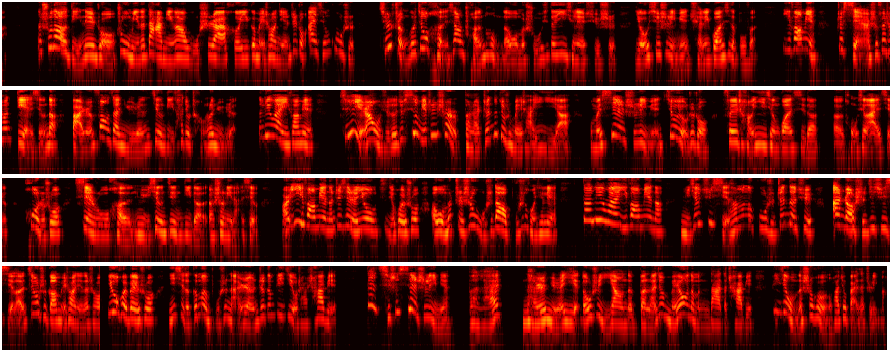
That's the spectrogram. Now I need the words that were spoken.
那说到底，那种著名的大名啊、武士啊和一个美少年这种爱情故事，其实整个就很像传统的我们熟悉的异性恋叙事，尤其是里面权力关系的部分。一方面，这显然是非常典型的把人放在女人的境地，她就成了女人。那另外一方面，其实也让我觉得，就性别这事儿本来真的就是没啥意义啊。我们现实里面就有这种非常异性关系的呃同性爱情，或者说陷入很女性境地的呃生理男性。而一方面呢，这些人又自己会说，呃，我们只是武士道，不是同性恋。但另外一方面呢，女性去写他们的故事，真的去按照实际去写了，就是搞美少年的时候，又会被说你写的根本不是男人，这跟 B G 有啥差别？但其实现实里面本来。男人女人也都是一样的，本来就没有那么大的差别。毕竟我们的社会文化就摆在这里嘛。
